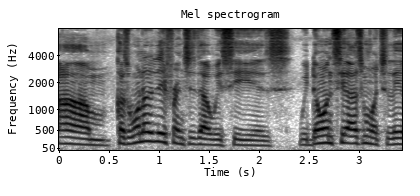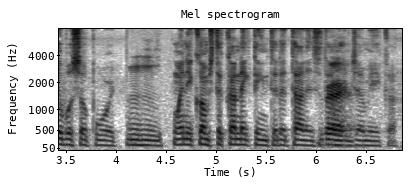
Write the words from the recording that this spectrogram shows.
um because one of the differences that we see is we don't see as much label support when it comes to connecting to the talents that are in Jamaica,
